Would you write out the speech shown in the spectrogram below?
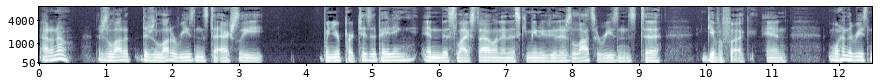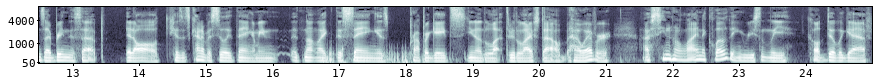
I don't know. There's a lot of there's a lot of reasons to actually when you're participating in this lifestyle and in this community there's lots of reasons to give a fuck and one of the reasons I bring this up at all because it's kind of a silly thing. I mean, it's not like this saying is propagates, you know, the through the lifestyle. However, I've seen a line of clothing recently called Dilligaff.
